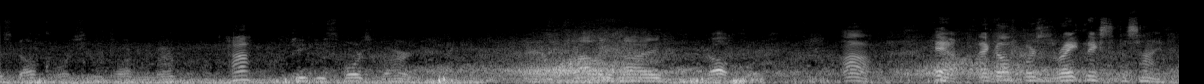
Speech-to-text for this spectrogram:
This golf course you were talking about. Huh? Tiki Sports Bar and Bali Hai Golf Course. Ah, yeah, that golf course is right next to the sign.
